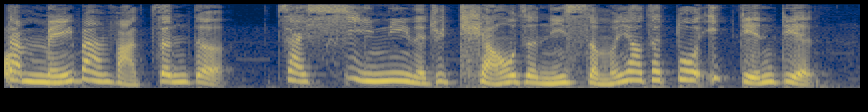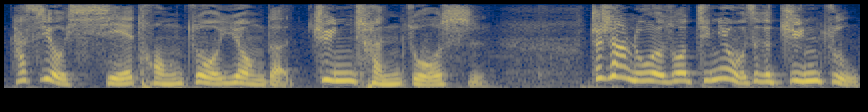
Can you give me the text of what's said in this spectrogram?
但。没办法真的再细腻的去调整你什么要再多一点点，它是有协同作用的，君臣佐使。就像如果说今天我是个君主，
